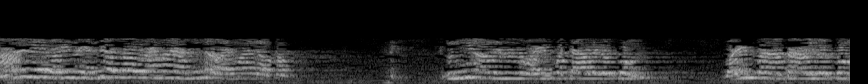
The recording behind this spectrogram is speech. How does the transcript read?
ആരെങ്കിലും പറയുന്നത് എന്റെ അള്ളാഹു റഹ്മാൻ അല്ല ലോകം ദുന്യാവിൽ നിന്ന് വഴിപ്പെട്ട ആളുകൾക്കും വഴിപ്പെടാത്ത ആളുകൾക്കും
